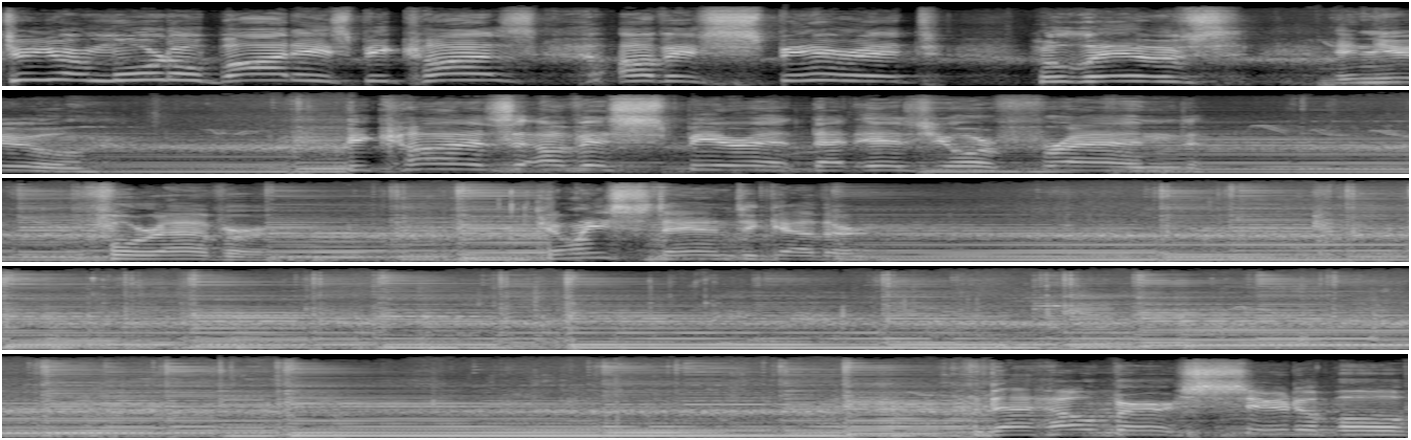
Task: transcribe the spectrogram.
to your mortal bodies because of His Spirit who lives in you because of His Spirit that is your friend forever. Can we stand together? The helper suitable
